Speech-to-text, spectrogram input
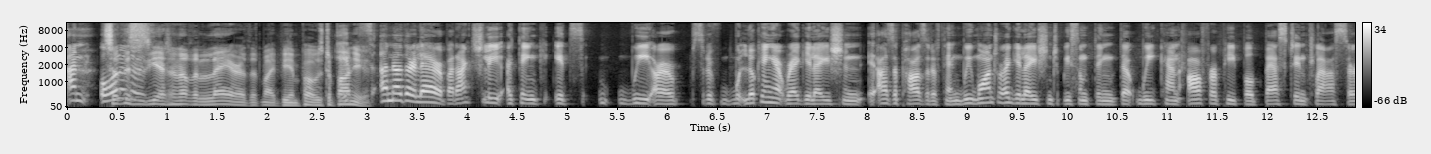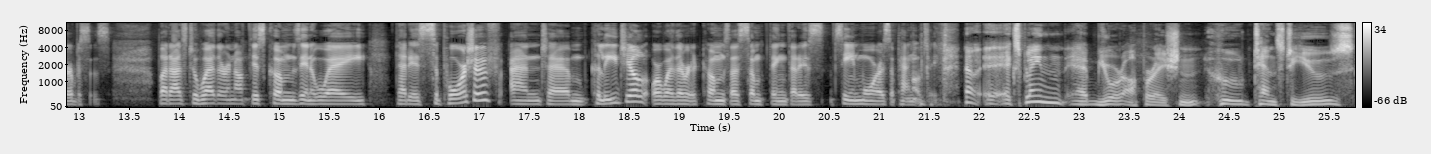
And so this those, is yet another layer that might be imposed upon you. Another layer, but actually, I think it's we are sort of looking at regulation as a positive thing. We want regulation to be something that we can offer people best in class services. But as to whether or not this comes in a way that is supportive and um, collegial, or whether it comes as something that is seen more as a penalty. Now, explain uh, your operation. Who tends to use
